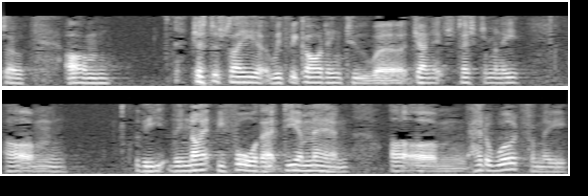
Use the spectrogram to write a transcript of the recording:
so um, just to say, uh, with regarding to uh, Janet's testimony, um, the, the night before that, dear man um, had a word for me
